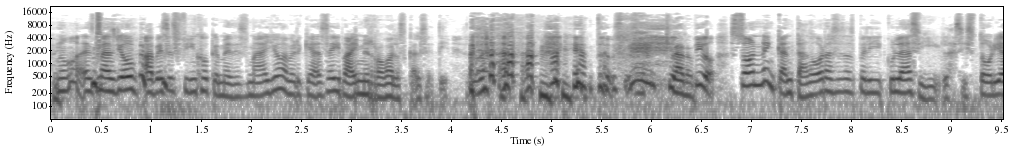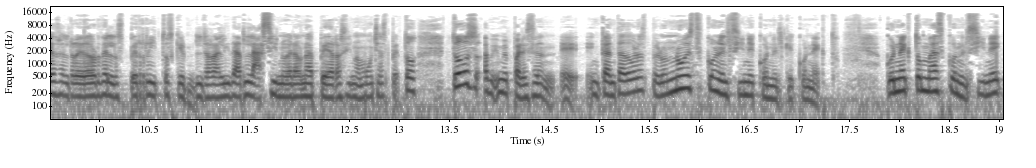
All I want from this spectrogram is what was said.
¿no? Es más, yo a veces finjo que me desmayo a ver qué hace y va y me roba los calcetines. Entonces, Claro. Digo, son encantadoras esas películas y las historias alrededor de los perritos, que en realidad Lassie no era una perra, sino muchas perras. Todos a mí me parecen eh, encantadoras, pero no es con el cine con el que conecto. Conecto más con el cine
